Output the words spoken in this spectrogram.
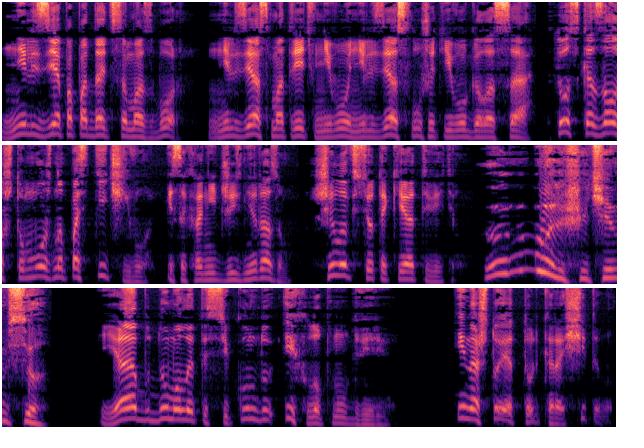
Нельзя попадать в самосбор. Нельзя смотреть в него, нельзя слушать его голоса. Кто сказал, что можно постичь его и сохранить жизнь и разум? Шилов все-таки ответил. «Он больше, чем все». Я обдумал это секунду и хлопнул дверью. И на что я только рассчитывал.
